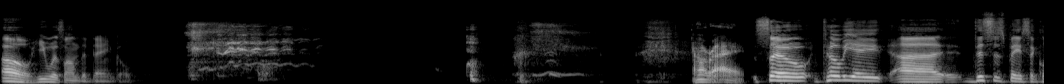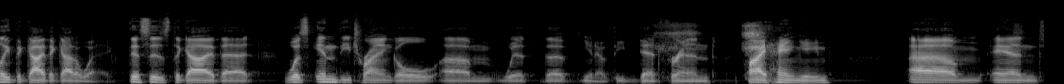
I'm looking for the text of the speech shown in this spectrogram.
Oh, he was on the dangle. All right. So Tobier, uh, this is basically the guy that got away. This is the guy that was in the triangle um, with the you know the dead friend by hanging, um, and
